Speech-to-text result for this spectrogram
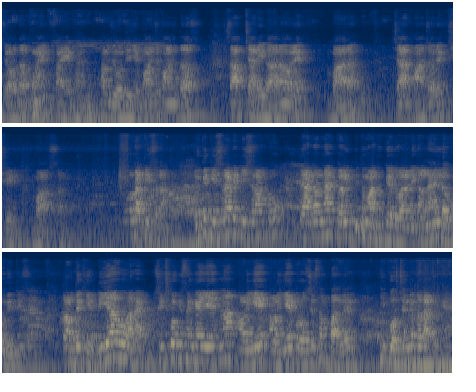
चौदह पॉइंट फाइव है। अब जोड़ दीजिए, पाँच पाँच, दस, सात, चार, ग्यारह और एक, बारह, चार, पाँच और एक छः बासठ। का तीसरा, जो कि तीसरा के तीसरा को क्या करना है? कल्पित माध्यम के द्वारा निकालना है लघु रीति से। तो अब देखिए, दिया हुआ है, शिक्षकों की संख्या ये इतना और ये और ये प्रोसेस हम पहले ही क्वेश्चन में बता चुके हैं।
